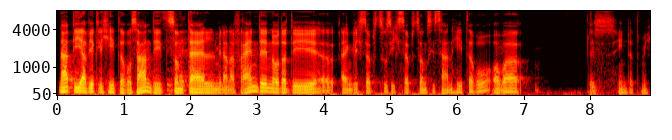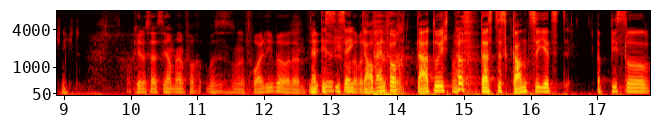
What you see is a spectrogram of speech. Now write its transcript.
Na, die ja wirklich hetero sind, die Sind zum Teil mit einer Freundin oder die äh, eigentlich selbst zu sich selbst sagen, sie sind hetero, Mhm. aber das hindert mich nicht. Okay, das heißt, sie haben einfach, was ist das, eine Vorliebe oder ein Nein, das Fetisch ist, was glaube ist das einfach dadurch, Was? dass das Ganze jetzt ein bisschen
